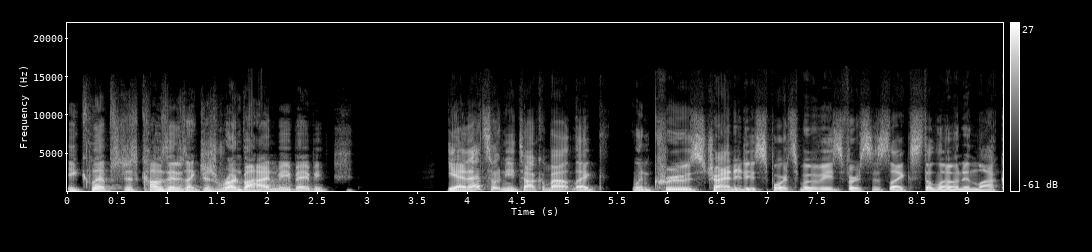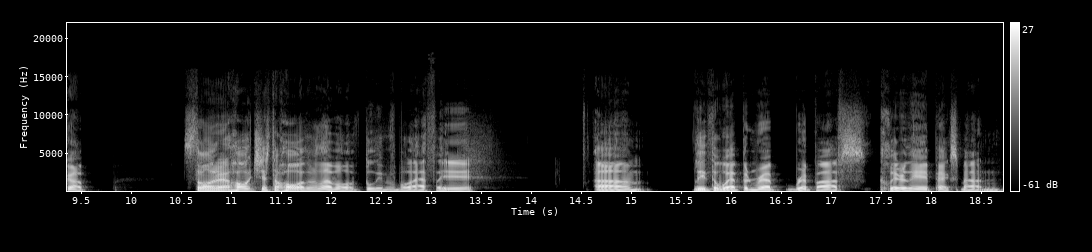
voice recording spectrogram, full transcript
Eclipse just comes in he's like just run behind me baby Yeah, that's when you talk about like when Cruise trying to do sports movies versus like Stallone and Lockup. Stallone, a whole, just a whole other level of believable athlete. Um, Lethal Weapon rip ripoffs, clearly Apex Mountain.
